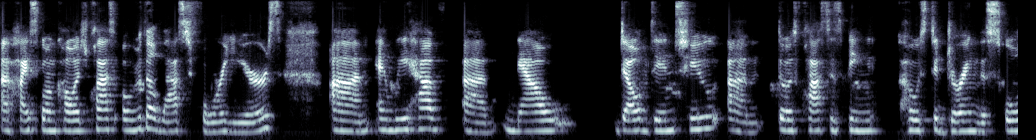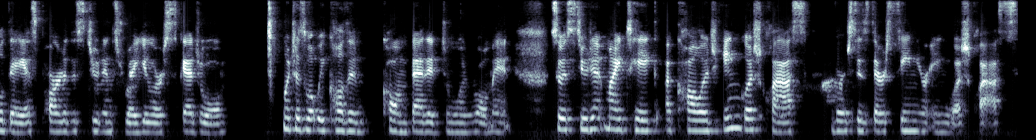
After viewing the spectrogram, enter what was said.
a high school and college class over the last four years. Um, and we have um, now delved into um, those classes being hosted during the school day as part of the student's regular schedule which is what we call the call embedded dual enrollment. So a student might take a college English class versus their senior English class.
